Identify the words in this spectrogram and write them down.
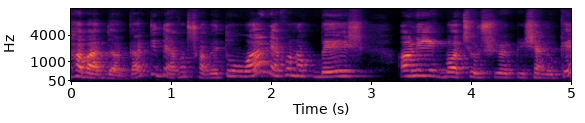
ভাবার দরকার। কিন্তু এখন সবে তো ওয়ান এখন বেশ অনেক বছর কৃষাণুকে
